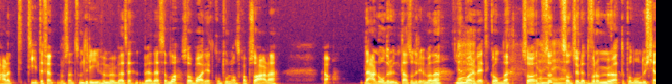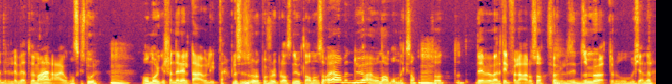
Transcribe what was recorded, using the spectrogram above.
er det 10-15% som driver med BDSM, da. Så bare i et kontorlandskap så er det ja, det er noen rundt deg som driver med det, du Ja, ja. bare vet ikke om det. Så, Ja, så sannsynligheten for å møte på noen du kjenner eller vet hvem er, er jo ganske stor. Mm. Og Norge generelt er jo lite. Plutselig står du på flyplassen i utlandet og så ja, men du er jo naboen, ikke sant. Mm. Så det vil være tilfellet her også. Før eller siden så møter du noen du kjenner.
